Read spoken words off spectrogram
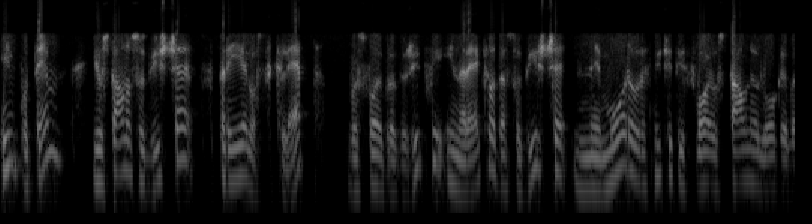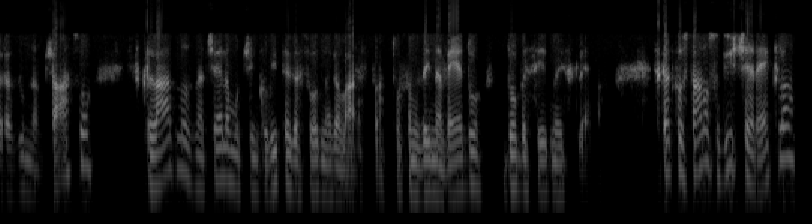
In potem je ustavno sodišče sprejelo sklep v svoji obrazložitvi in reklo, da sodišče ne more uresničiti svoje ustavne vloge v razumnem času, skladno z načelom učinkovitega sodnega varstva. To sem zdaj navedel dobesedno iz sklepa. Skratka, ustavno sodišče je reklo,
